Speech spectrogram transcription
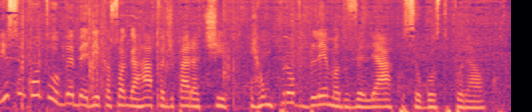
Isso enquanto beberica sua garrafa de Paraty. É um problema do velhaco seu gosto por álcool.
